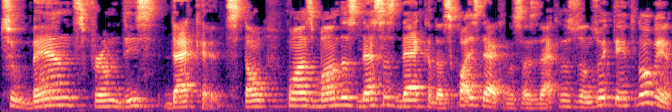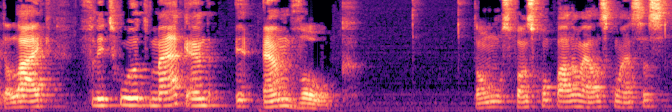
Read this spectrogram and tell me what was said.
to bands from these decades. Então, com as bandas dessas décadas. Quais décadas? As décadas dos anos 80 e 90. Like Fleetwood Mac and En Vogue. Então, os fãs comparam elas com essas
